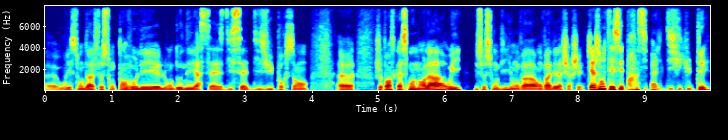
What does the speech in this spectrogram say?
euh, où les sondages se sont envolés, l'ont donné à 16, 17, 18%, je pense qu'à ce moment-là, oui, ils se sont dit on va, on va aller la chercher. Quelles ont été ses principales difficultés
